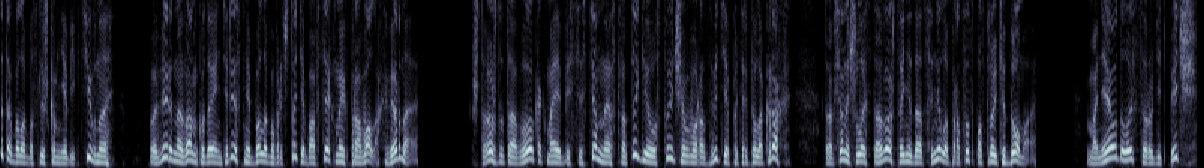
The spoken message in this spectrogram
это было бы слишком необъективно. Уверена, вам куда интереснее было бы прочитать обо всех моих провалах, верно? Что ж до того, как моя бессистемная стратегия устойчивого развития потерпела крах, то все началось с того, что я недооценила процесс постройки дома. Мне удалось соорудить печь,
